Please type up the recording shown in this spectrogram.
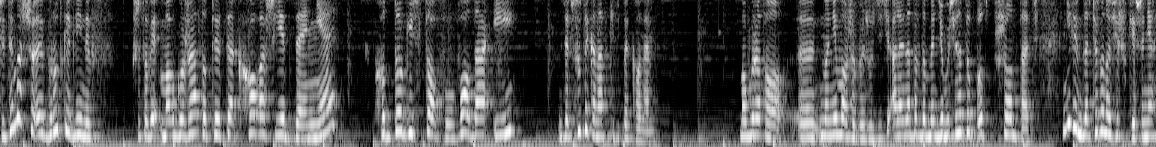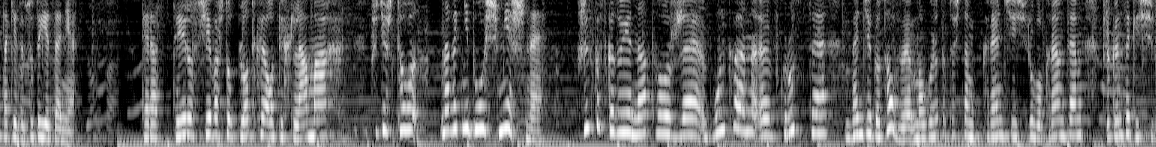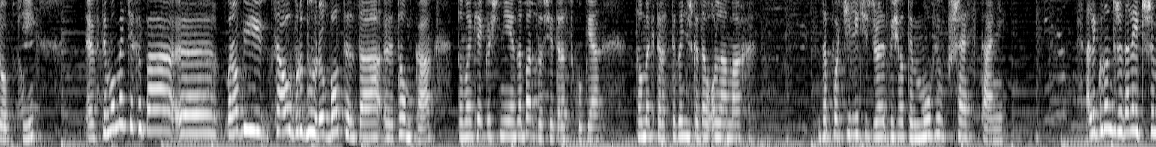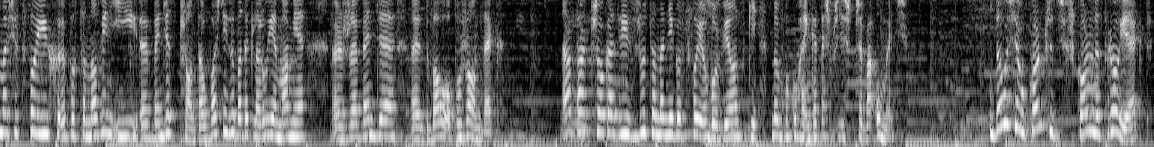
Czy ty masz e, grudkę gliny w, przy sobie? Małgorzato, ty tak chowasz jedzenie? Hot dogi z tofu, woda i zepsute kanapki z bekonem. Małgorzato, y, no nie może wyrzucić, ale na pewno będzie musiała to posprzątać. Nie wiem, dlaczego nosisz w kieszeniach takie zepsute jedzenie. Teraz ty rozsiewasz tą plotkę o tych lamach? Przecież to nawet nie było śmieszne. Wszystko wskazuje na to, że wulkan e, wkrótce będzie gotowy. Małgorzata coś tam kręci śrubokrętem, przykręca jakieś śrubki. E, W tym momencie chyba e, robi całą brudną robotę za e, Tomka. Tomek jakoś nie za bardzo się teraz skupia. Tomek, teraz ty będziesz gadał o lamach. Zapłacili ci, żebyś o tym mówił? Przestań. Ale grunt, że dalej trzyma się swoich e, postanowień i e, będzie sprzątał. Właśnie chyba deklaruje mamie, e, że będzie dbał o porządek. A tak przy okazji zrzuca na niego swoje obowiązki, no bo kuchenkę też przecież trzeba umyć. Udało się ukończyć szkolny projekt.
